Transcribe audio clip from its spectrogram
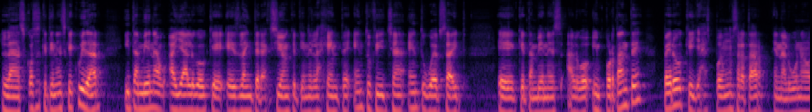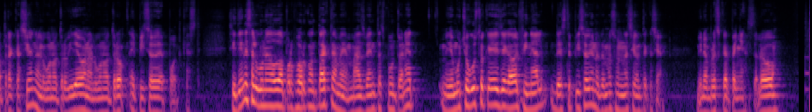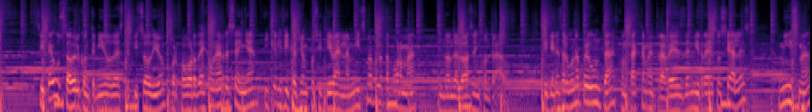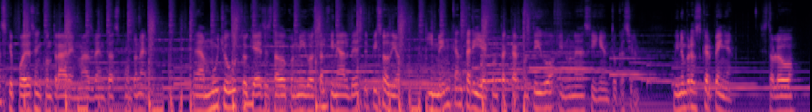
las cosas que tienes que cuidar y también hay algo que es la interacción que tiene la gente en tu ficha, en tu website, eh, que también es algo importante, pero que ya podemos tratar en alguna otra ocasión, en algún otro video, en algún otro episodio de podcast. Si tienes alguna duda, por favor, contáctame, másventas.net. Me dio mucho gusto que hayas llegado al final de este episodio y nos vemos en una siguiente ocasión. Mi nombre es Carpeña. Hasta luego. Si te ha gustado el contenido de este episodio, por favor deja una reseña y calificación positiva en la misma plataforma en donde lo has encontrado. Si tienes alguna pregunta, contáctame a través de mis redes sociales, mismas que puedes encontrar en másventas.net. Me da mucho gusto que hayas estado conmigo hasta el final de este episodio y me encantaría contactar contigo en una siguiente ocasión. Mi nombre es Oscar Peña. Hasta luego.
